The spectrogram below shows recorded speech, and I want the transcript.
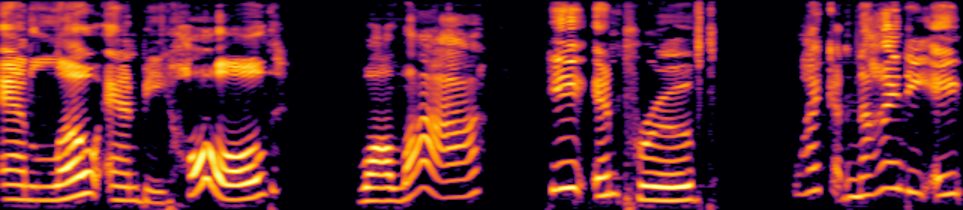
And lo and behold, voila, he improved like 98%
